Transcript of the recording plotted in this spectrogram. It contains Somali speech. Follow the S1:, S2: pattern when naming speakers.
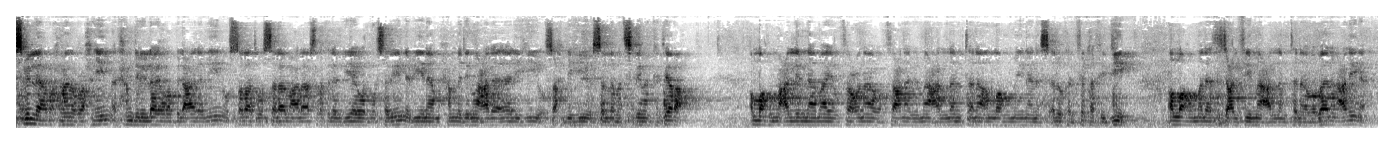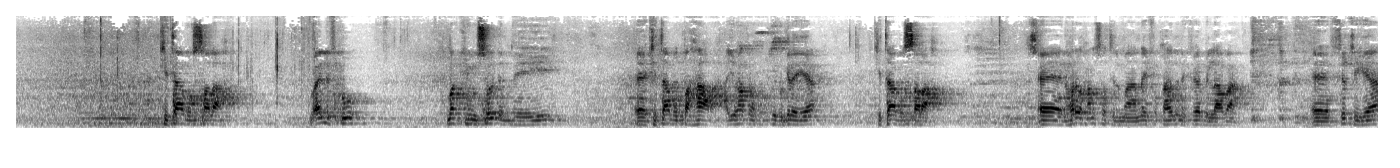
S1: بسم الله الرحمن الرحيم الحمد لله رب العالمين والصلاة والسلام على أشرف الأنبياء والمرسلين نبينا محمد وعلى آله وصحبه وسلم تسليما كثيرا اللهم علمنا ما ينفعنا وانفعنا بما علمتنا اللهم إنا نسألك الفقه في الدين اللهم لا تجعل فيما علمتنا وبالا علينا كتاب الصلاة مؤلفك markii uu soo dhameeyey kitaabu طahaara ayuu hore waxaan u soo tilmaanay fuqahadu inay kaga bilaabaan fiqiga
